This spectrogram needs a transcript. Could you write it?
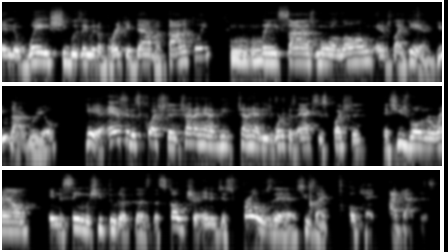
And the way she was able to break it down methodically, Mhm. bring Sizemore along, and it's like, yeah, you not real. Yeah, answer this question. Try to have the try to have these workers ask this question, and she's rolling around in the scene when she threw the, the, the sculpture and it just froze there. She's like, okay, I got this.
